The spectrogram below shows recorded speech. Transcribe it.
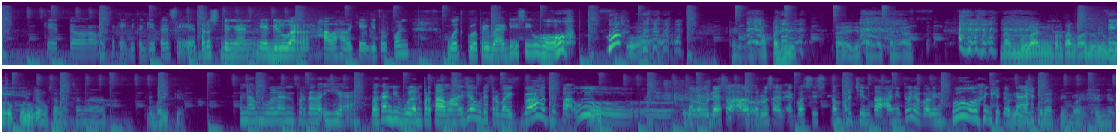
gitu. Masih kayak gitu-gitu sih. Terus dengan ya di luar hal-hal kayak gitu pun buat gue pribadi sih wow. Wah. Apa nih? Kayaknya sangat-sangat. Enam bulan pertama 2020 yang sangat-sangat terbaik ya. Enam bulan pertama iya. Bahkan di bulan pertama aja udah terbaik banget tuh pak. Uh Iya. kalau udah soal urusan ekosistem percintaan itu udah paling uh gitu Aduh, kan. berat nih bahasanya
